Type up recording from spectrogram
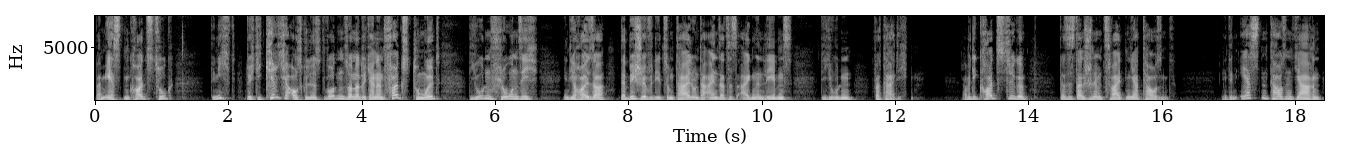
beim ersten Kreuzzug, die nicht durch die Kirche ausgelöst wurden, sondern durch einen Volkstumult. Die Juden flohen sich in die Häuser der Bischöfe, die zum Teil unter Einsatz des eigenen Lebens die Juden verteidigten. Aber die Kreuzzüge, das ist dann schon im zweiten Jahrtausend. In den ersten tausend Jahren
